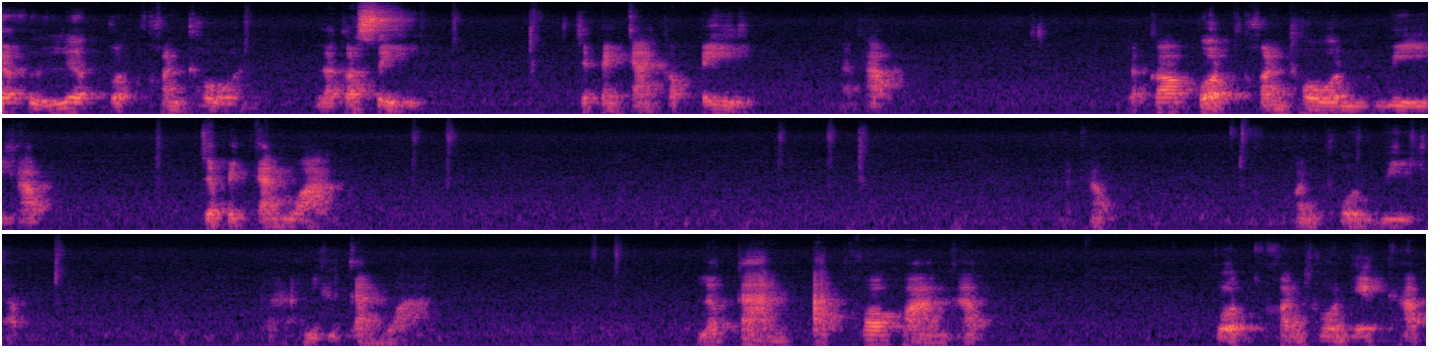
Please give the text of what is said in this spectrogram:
ก็คือเลือกกด Ctrl แล้วก็ C จะเป็นการ Copy นะครับ แล้วก็กด Ctrl V ครับ จะเป็นการวางนะครับ Ctrl V ครับอ่านี่คือการวาง แล้วการตัดข้อความครับ กด Ctrl X ครับ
